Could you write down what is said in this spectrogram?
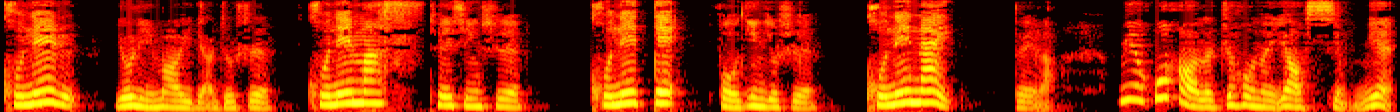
こねる。有礼貌一点就是“こねます”。推行是“こねて”，否定就“是こねない”。对了，面和好了之后呢，要醒面。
